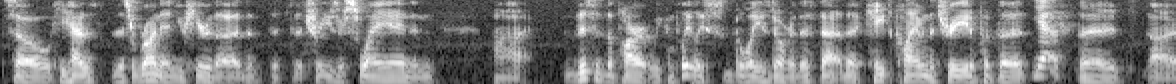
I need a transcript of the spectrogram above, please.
so he has this run in. You hear the the, the, the trees are swaying, and uh, this is the part we completely glazed over. This that the Kate's climbing the tree to put the Yes. the uh,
